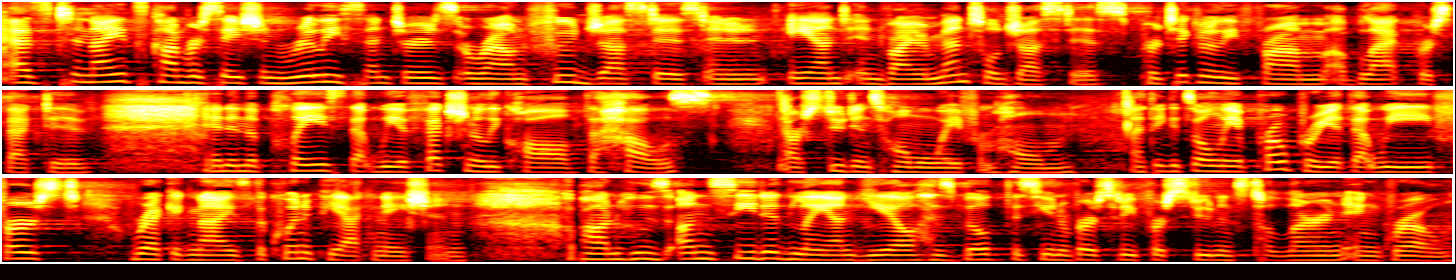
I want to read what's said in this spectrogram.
as tonight's conversation really centers around food justice and, and, environmental justice, particularly from a black perspective, and in the place that we affectionately call the house, our students' home away from home, I think it's only appropriate that we first recognize the Quinnipiac Nation, upon whose unceded land Yale has built this university for students to learn and grow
